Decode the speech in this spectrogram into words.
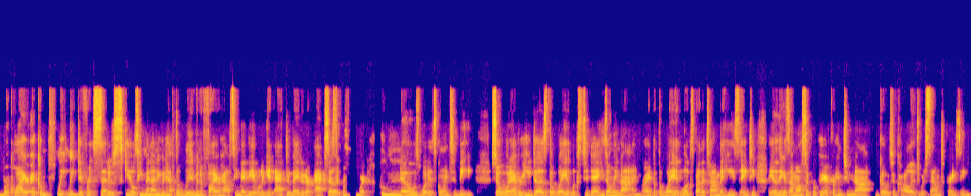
require a completely different set of skills. He may not even have to live in a firehouse. He may be able to get activated or access right. it from somewhere. Who knows what it's going to be? So whatever he does, the way it looks today, he's only nine, right? But the way it looks by the time that he's eighteen. The other thing is, I'm also prepared for him to not go to college, which sounds crazy.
